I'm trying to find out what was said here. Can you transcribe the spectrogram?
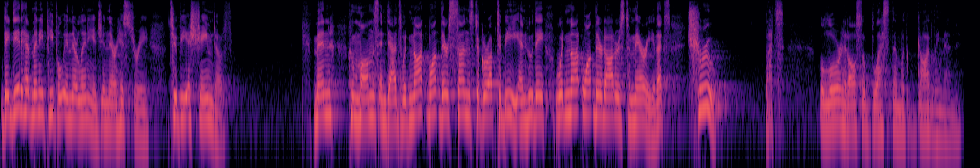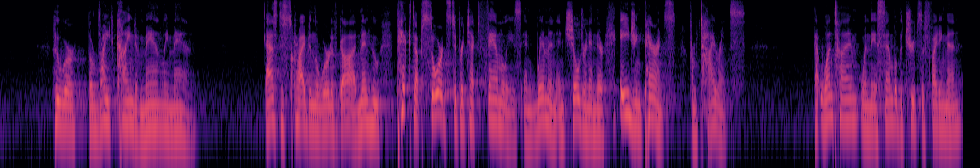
They did have many people in their lineage, in their history, to be ashamed of. Men who moms and dads would not want their sons to grow up to be and who they would not want their daughters to marry. That's true. But the Lord had also blessed them with godly men who were the right kind of manly man. As described in the Word of God, men who picked up swords to protect families and women and children and their aging parents from tyrants. At one time, when they assembled the troops of fighting men,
